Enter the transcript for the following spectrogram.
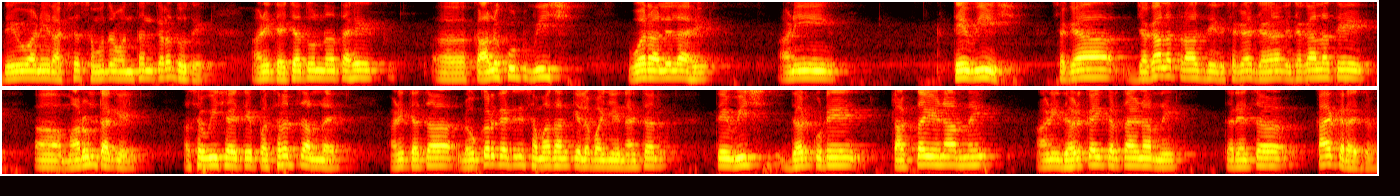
देव आणि राक्षस समुद्रमंथन करत होते. आणि त्याच्यातून आता हे कालकूट विष वर आलेलं आहे. आणि ते विष सगळ्या जगाला त्रास देईल सगळ्या जगा जगाला ते मारून टाकेल असं विष आहे. ते पसरत चाललं आहे आणि त्याचा लवकर काहीतरी समाधान केलं पाहिजे. नाहीतर ते विष धड कुठे टाकता येणार नाही आणि धड काही करता येणार नाही. तर याचं काय करायचं?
